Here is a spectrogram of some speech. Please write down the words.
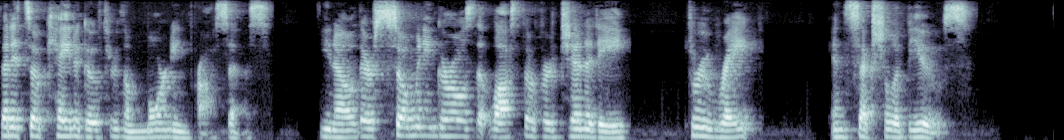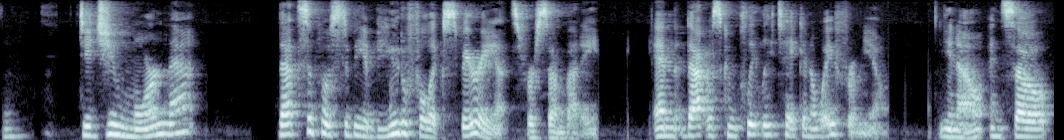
that it's okay to go through the mourning process. You know, there's so many girls that lost their virginity through rape and sexual abuse. Did you mourn that? that's supposed to be a beautiful experience for somebody. And that was completely taken away from you, you know? And so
